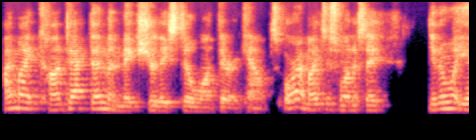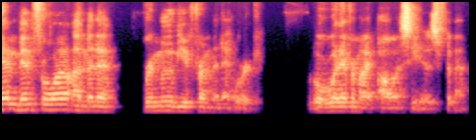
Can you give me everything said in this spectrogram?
I might contact them and make sure they still want their accounts. Or I might just want to say, you know what, you haven't been for a while, I'm going to remove you from the network or whatever my policy is for that.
